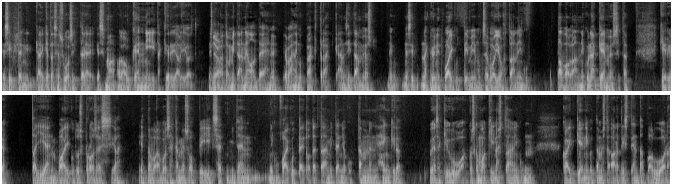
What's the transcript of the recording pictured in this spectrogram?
Ja sitten käy, ketä se suosittelee, ja sitten mä lukea niitä kirjailijoita. Ja sitten mä katson, mitä ne on tehnyt, ja vähän niin kuin backtrackään sitä myös. Niin kuin, ja sitten näkyy niitä vaikuttimia, mutta se voi johtaa niin kuin, tavallaan, niin kuin näkee myös sitä kirjoittajien vaikutusprosessia. Että tavallaan voisi ehkä myös oppia itse, että miten niin kuin vaikutteet otetaan ja miten joku tämmöinen henkilö yleensäkin luo. Koska mua kiinnostaa niin kuin kaikkien niin kuin tämmöisten artistien tapa luoda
